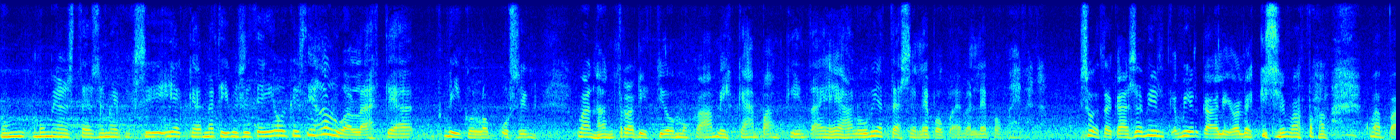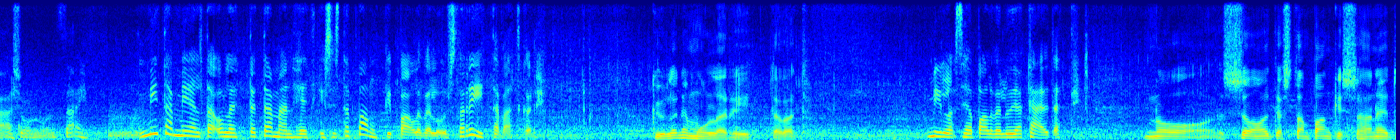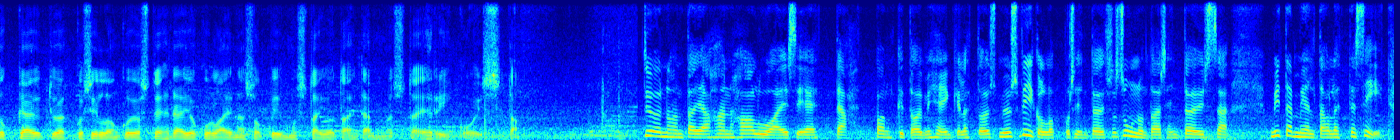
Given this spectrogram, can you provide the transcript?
Mun, mun mielestä esimerkiksi iäkkäämmät ihmiset ei oikeasti halua lähteä viikonloppuisin vanhan tradition mukaan mihinkään pankkiin tai he haluavat viettää sen lepopäivän lepopäivänä. Suotakaa se virka- virkailijoillekin se vapaa, vapaa sunnuntai. Mitä mieltä olette tämänhetkisistä pankkipalveluista? Riittävätkö ne? Kyllä ne mulle riittävät. Millaisia palveluja käytätte? No se on oikeastaan pankissahan ei tule käytyä kuin silloin, kun jos tehdään joku lainasopimus tai jotain tämmöistä erikoista työnantajahan haluaisi, että pankkitoimihenkilöt olisi myös viikonloppuisin töissä, sunnuntaisin töissä. Mitä mieltä olette siitä?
